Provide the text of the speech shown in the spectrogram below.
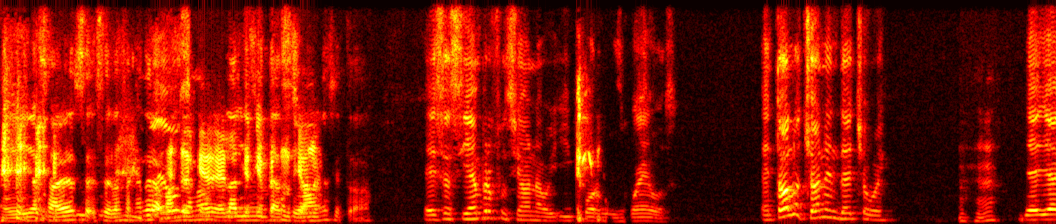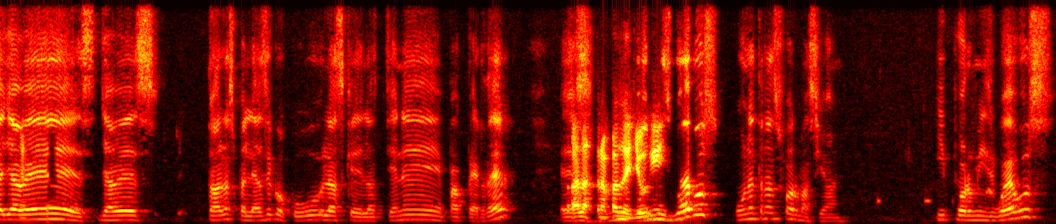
Ahí ya sabes, se, la sacan de la mano, las limitaciones y todo. Eso siempre funciona, güey, y por mis huevos. En todos los chonen, de hecho, güey. ya, ya, ya ves, ya ves todas las peleas de Goku, las que las tiene para perder. A las trampas de Yugi. Por mis huevos, una transformación. Y por mis huevos,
